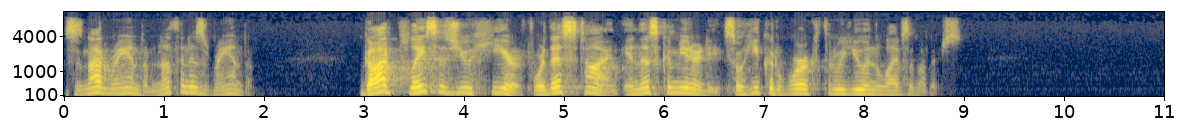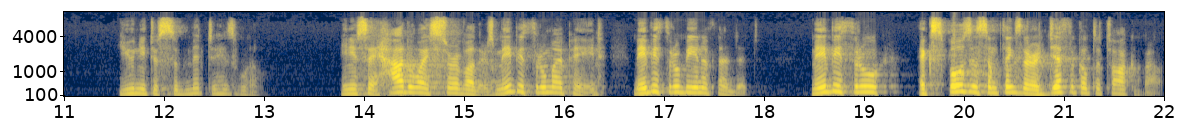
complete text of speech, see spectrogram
This is not random, nothing is random. God places you here for this time in this community so He could work through you in the lives of others. You need to submit to His will. And you say, How do I serve others? Maybe through my pain, maybe through being offended, maybe through exposing some things that are difficult to talk about.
